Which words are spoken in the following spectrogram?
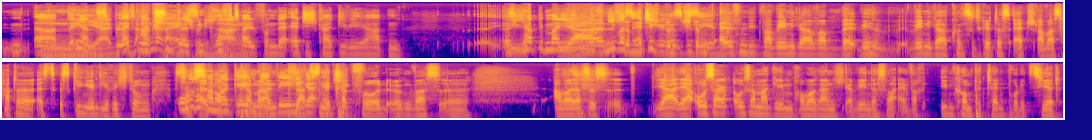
Äh, Nee, Dingens, ja, gut, Black ist Rock anderer Shooter Edge, ist ein. Bruchteil von der Edgigkeit, die wir hier hatten. Also ich habe in meinem ja, Leben noch nie was stimmt, Edgigeres stimmt, gesehen. Stimmt. Elfenlied war weniger, war we we weniger konzentriertes Edge, aber es hatte, es, es ging in die Richtung. Es Osama auch Game war weniger platzende edgig. Köpfe und irgendwas. Äh, aber das ist, äh, ja, ja, Osama, Osama Game brauchen wir gar nicht erwähnen, das war einfach inkompetent produziert.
